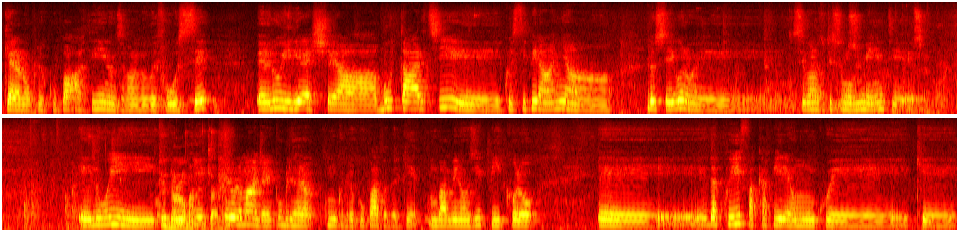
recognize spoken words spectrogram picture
che erano preoccupati, non sapevano dove fosse, eh, lui riesce a buttarsi e questi piranha lo seguono e seguono tutti i suoi movimenti e, e lui e non lo mangiano. E non lo mangiano, il pubblico era comunque preoccupato perché un bambino così piccolo e da qui fa capire comunque che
